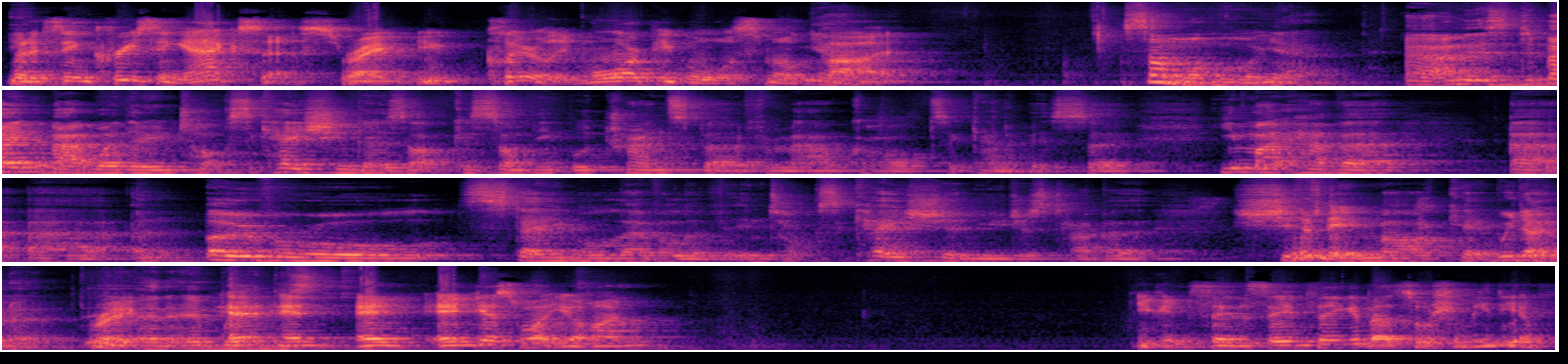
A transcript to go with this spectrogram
But it's increasing access, right? You, clearly, more people will smoke yeah. pot. Somewhat more, yeah. Uh, I mean, there's a debate about whether intoxication goes up because some people transfer from alcohol to cannabis. So you might have a, a, a an overall stable level of intoxication. You just have a shifting market. We don't know. Right. And, and, and, and, and guess what, Johann? You can say the same thing about social media.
